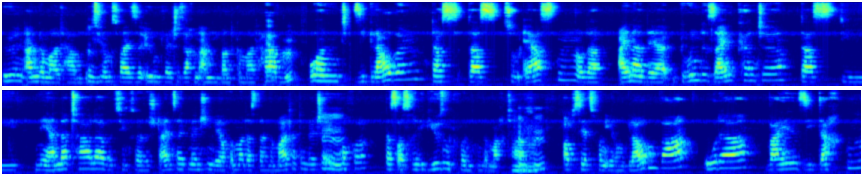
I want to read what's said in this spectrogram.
Höhlen angemalt haben, beziehungsweise irgendwelche Sachen an die Wand gemalt Ja. haben. Und sie glauben, dass das zum ersten oder einer der Gründe sein könnte, dass die Neandertaler beziehungsweise Steinzeitmenschen, wer auch immer das dann gemalt hat, in welcher Mhm. Epoche, das aus religiösen Gründen gemacht haben Mhm. ob es jetzt von ihrem Glauben war oder weil sie dachten,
